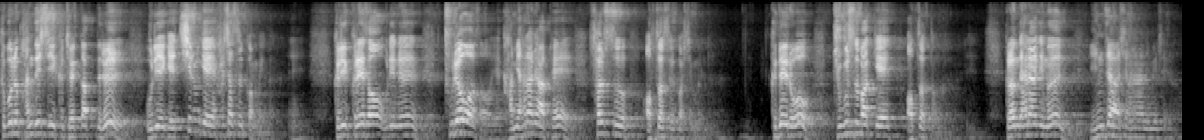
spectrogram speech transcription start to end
그분은 반드시 그 죄값들을 우리에게 치르게 하셨을 겁니다. 예. 그래서 우리는 두려워서 감히 하나님 앞에 설 수 없었을 것입니다. 그대로 죽을 수밖에 없었던 거예요. 예. 그런데 하나님은 인자하신 하나님이세요.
